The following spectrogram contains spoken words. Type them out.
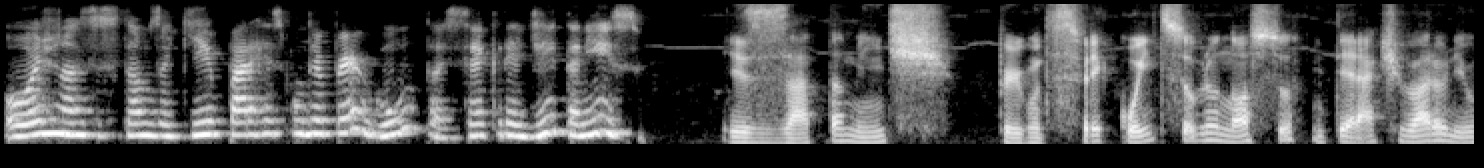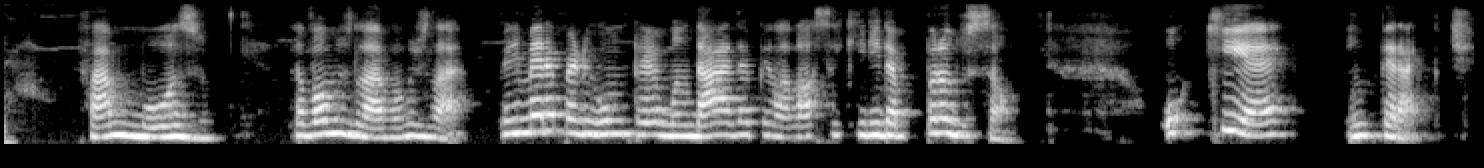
hoje nós estamos aqui para responder perguntas. Você acredita nisso? Exatamente. Perguntas frequentes sobre o nosso Interactive Varonil. Famoso. Então vamos lá, vamos lá. Primeira pergunta é mandada pela nossa querida produção. O que é Interact?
